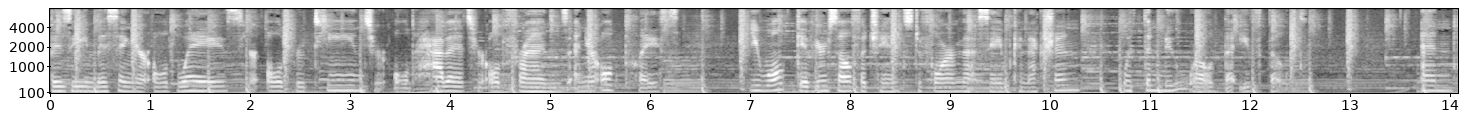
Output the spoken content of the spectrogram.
busy missing your old ways, your old routines, your old habits, your old friends, and your old place, you won't give yourself a chance to form that same connection with the new world that you've built. And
